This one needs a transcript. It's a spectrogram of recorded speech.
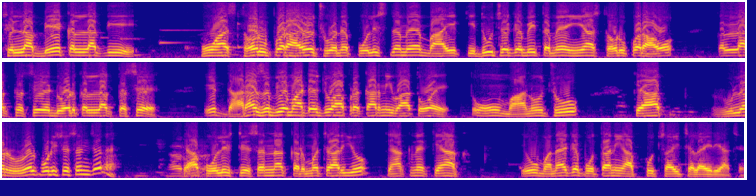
છેલ્લા બે કલાકથી હું આ સ્થળ ઉપર આવ્યો છું અને પોલીસને મેં એ કીધું છે કે ભાઈ તમે અહીંયા સ્થળ ઉપર આવો. કલાક થશે દોઢ કલાક થશે. એક ધારાસભ્ય માટે જો આ પ્રકારની વાત હોય તો હું માનું છું કે આ રૂરલ રૂરલ પોલીસ સ્ટેશન છે ને? કે આ પોલીસ સ્ટેશનના કર્મચારીઓ ક્યાંક ને ક્યાંક એવું મનાય કે પોતાની આપખુદશાહી ચલાવી રહ્યા છે.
